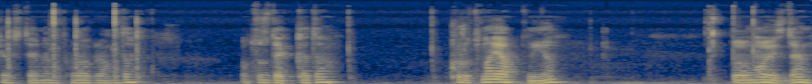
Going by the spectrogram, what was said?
gösterilen programda 30 dakikada kurutma yapmıyor. Bunun o yüzden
